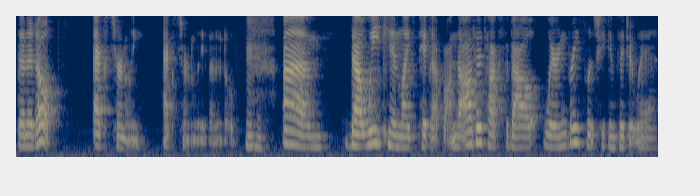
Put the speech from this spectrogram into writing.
than adults, externally, externally than adults. Mhm. Um, that we can like pick up on. The author talks about wearing bracelets she can fidget with,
